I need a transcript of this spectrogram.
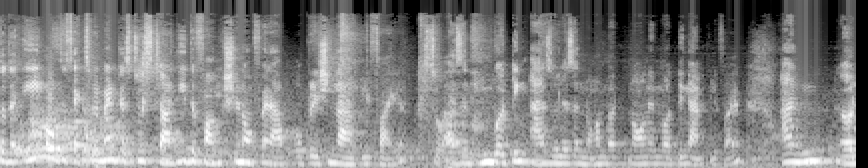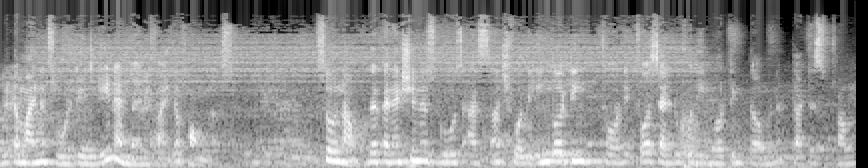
So the aim of this experiment is to study the function of an operational amplifier, so as an inverting as well as a non non-inverting amplifier, and uh, determine its voltage gain and verify the formulas. So now the connection is goes as such for the inverting. For the first, I'll do for the inverting terminal. That is from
